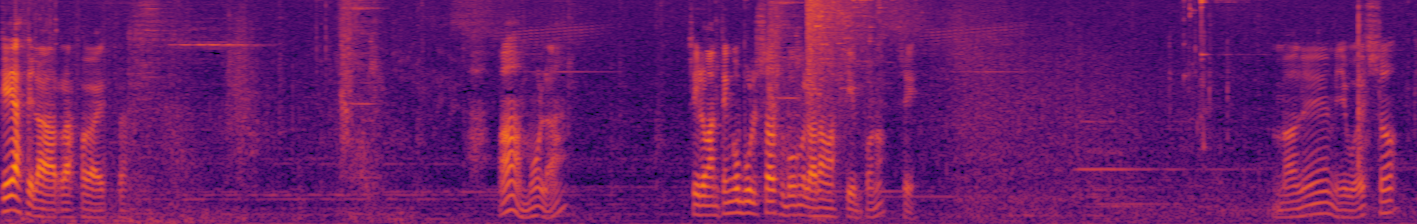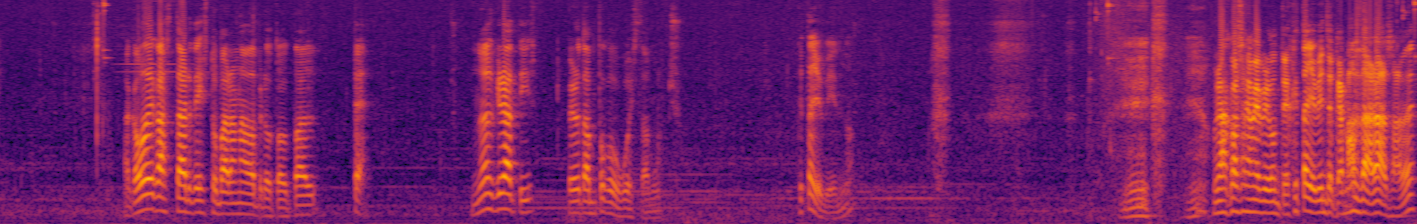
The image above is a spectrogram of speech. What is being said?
¿Qué hace la ráfaga esta? Ah, mola Si lo mantengo pulsado supongo que lo hará más tiempo, ¿no? Sí Vale, me llevo eso Acabo de gastar de esto para nada, pero total No es gratis, pero tampoco cuesta mucho ¿Qué está lloviendo? Una cosa que me pregunto es que está lloviendo, ¿qué más dará, sabes?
